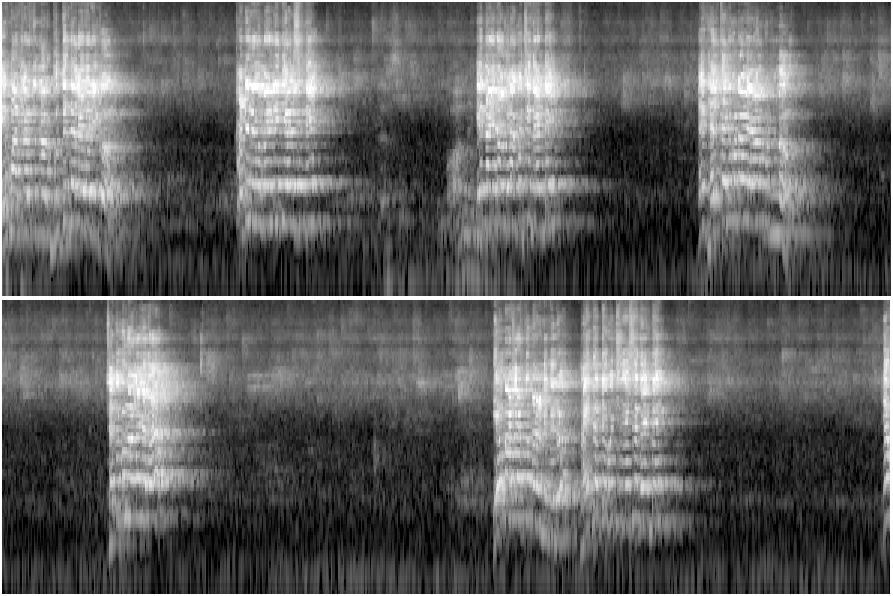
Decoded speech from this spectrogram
ఏం మాట్లాడుతున్నారు? బుద్ధిందా లేదా నీకు? కంటిన్యూగా మెయింటైన్ చేయాల్సింది? మార్నింగ్ ఏ నైన్ ఓ క్లాక్ వచ్చిందండి నేను హెల్త్ అనుకున్నావు ఏమనుకుంటున్నావు చదువుకున్నాను కదా ఏం మాట్లాడుతున్నారండి మీరు నైన్ థర్టీకి వచ్చి చేసేదేంటి ఏ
